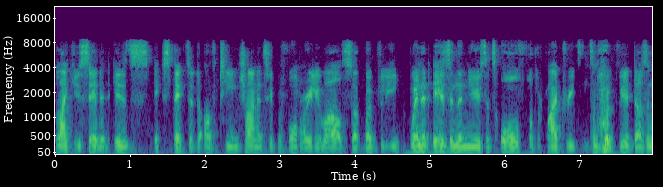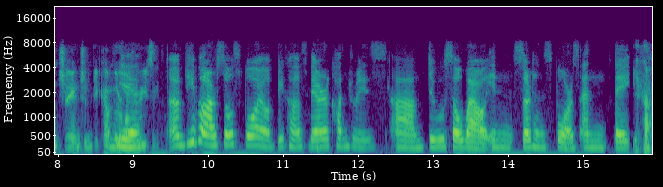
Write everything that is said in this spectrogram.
like you said, it is expected of Team China to perform really well. So hopefully, when it is in the news, it's all for the right reasons, and hopefully, it doesn't change and become the yeah. wrong reason. Um, people are so spoiled because their countries um, do so well in certain sports, and they yeah.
